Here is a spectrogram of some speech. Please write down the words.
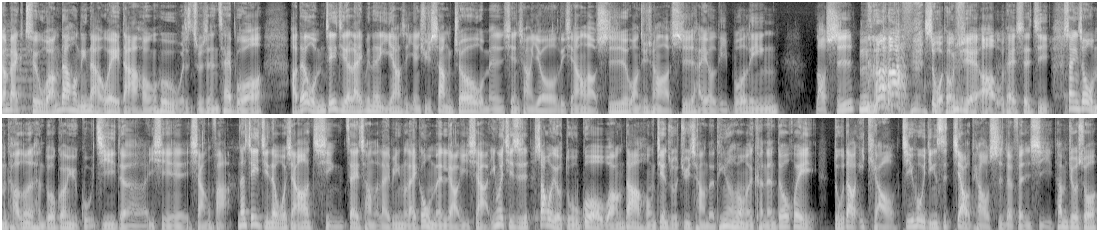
？Welcome back to 王大宏领导为大红户，我是主持人蔡博。好的，我们这一集的来宾呢，一样是延续上周，我们现场有李贤阳老师、王俊雄老师，还有李柏林。老师 是我同学啊，舞台设计。上一周我们讨论了很多关于古迹的一些想法。那这一集呢，我想要请在场的来宾来跟我们聊一下，因为其实稍微有读过王大宏建筑剧场的听众朋友们，可能都会读到一条几乎已经是教条式的分析。他们就说，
